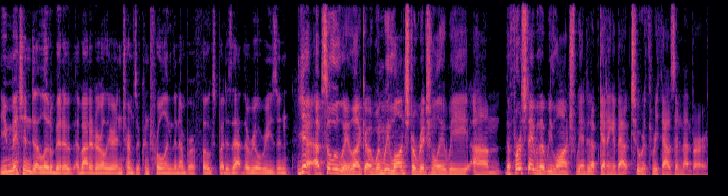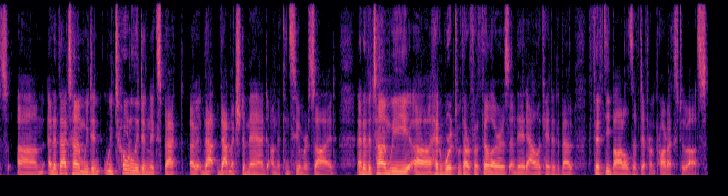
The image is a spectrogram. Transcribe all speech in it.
You mentioned a little bit of, about it earlier in terms of controlling the number of folks, but is that the real reason? Yeah, absolutely. Like uh, when we launched originally, we um, the first day that we launched, we ended up getting about two or three thousand members, um, and at that time we didn't, we totally didn't expect uh, that that much demand on the consumer side. And at the time, we uh, had worked with our fulfillers, and they had allocated about fifty bottles of different products to us.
